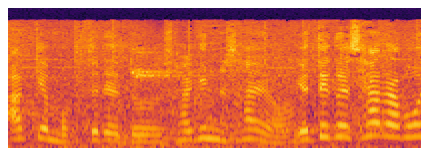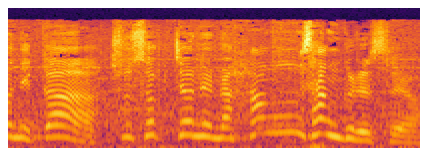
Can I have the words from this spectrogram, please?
아껴 먹더라도 사기는 사요. 여태껏 살아보니까 추석 전에는 항상 그랬어요.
